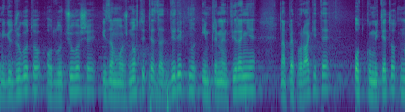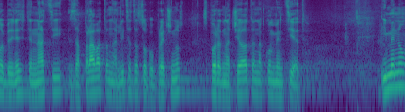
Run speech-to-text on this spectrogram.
меѓу другото, одлучуваше и за можностите за директно имплементирање на препораките од Комитетот на Обединетите нации за правата на лицата со попреченост според начелата на Конвенцијата. Имено,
